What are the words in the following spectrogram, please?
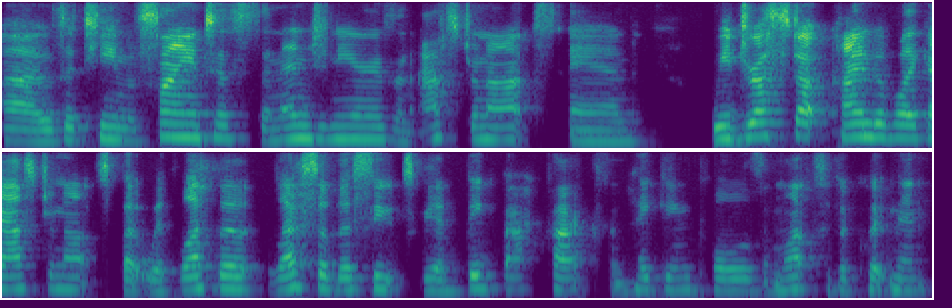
uh, was a team of scientists and engineers and astronauts, and we dressed up kind of like astronauts, but with less of, less of the suits. We had big backpacks and hiking poles and lots of equipment.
